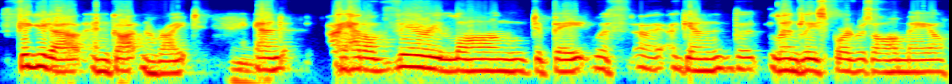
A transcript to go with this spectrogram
figured out and gotten right. Mm. And I had a very long debate with, uh, again, the Lend Lease board was all male.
